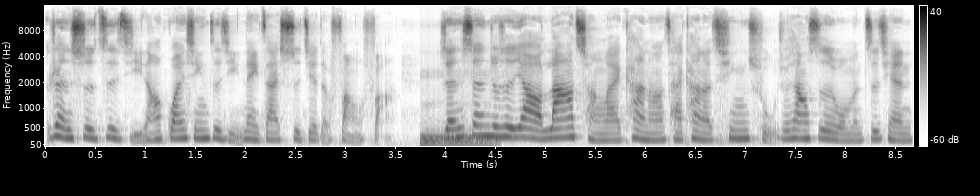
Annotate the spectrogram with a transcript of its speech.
认识自己，然后关心自己内在世界的方法。嗯，人生就是要拉长来看呢，才看得清楚。就像是我们之前。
